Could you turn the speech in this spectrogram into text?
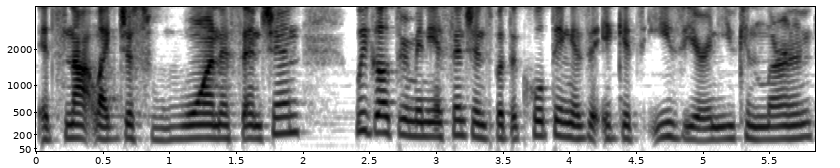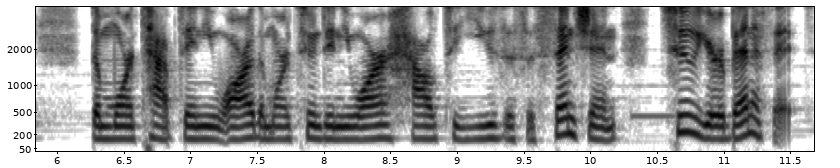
It's not like just one ascension. We go through many ascensions, but the cool thing is that it gets easier and you can learn the more tapped in you are, the more tuned in you are, how to use this ascension to your benefit.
